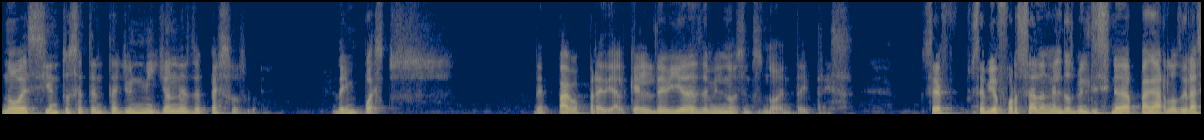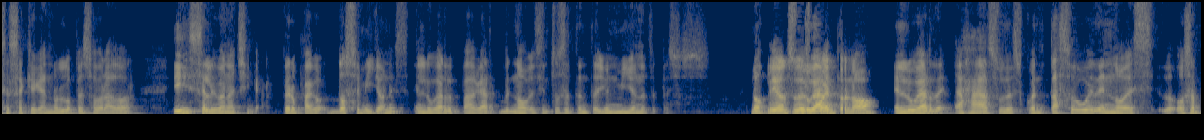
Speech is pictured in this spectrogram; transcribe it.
971 millones de pesos de impuestos, de pago predial, que él debía desde 1993. Se, se, vio forzado en el 2019 a pagarlos gracias a que ganó López Obrador y se lo iban a chingar. Pero pagó 12 millones en lugar de pagar 971 millones de pesos. No, le dieron su descuento, ¿no? En lugar de, ajá, su descuentazo, güey, de, no, o sea,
